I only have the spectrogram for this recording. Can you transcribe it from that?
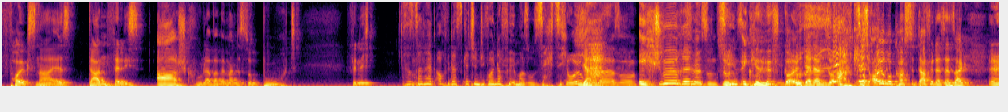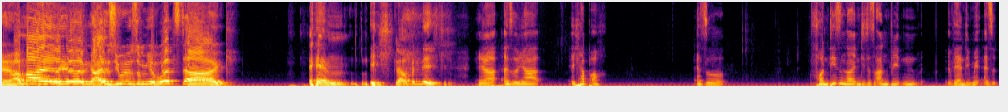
volksnah ist, dann fände ich es arschcool. Aber wenn man das so bucht, finde ich, Das ist dann halt auch wieder Sketch und die wollen dafür immer so 60 Euro Ja. oder so. ich schwöre, Für so ein so ein 10 Icke Hüftgold, der dann so 80 Euro kostet dafür, dass er sagt, hör mal, Jürgen, alles Julius um Geburtstag. Ähm, ich glaube nicht. Ja, also ja, ich habe auch, also von diesen Leuten, die das anbieten, werden die mir, also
